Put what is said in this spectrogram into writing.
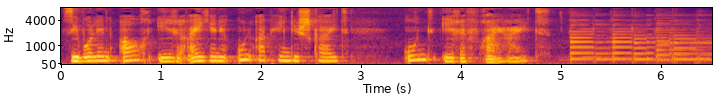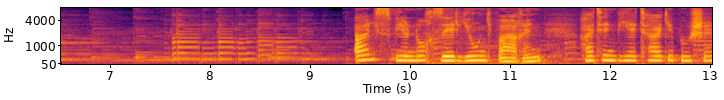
Sie wollen auch ihre eigene Unabhängigkeit und ihre Freiheit. Als wir noch sehr jung waren, hatten wir Tagebücher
